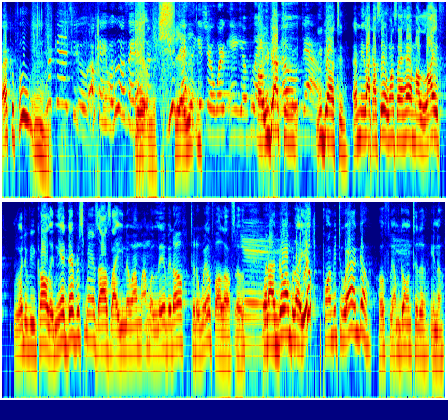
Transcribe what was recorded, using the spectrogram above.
act a fool. Mm. Look at you. Okay, well, going to say that. I'm- you yeah, definitely yeah. get your work and your play. Oh, you got no to. doubt. You got to. I mean, like I said, once I had my life, what do we call it, near death experience, I was like, you know, I'm, I'm gonna live it off till the wheel fall off. So Yeah. when I go, I'm like, yep, point me to where I go. Hopefully, I'm going to the, you know,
